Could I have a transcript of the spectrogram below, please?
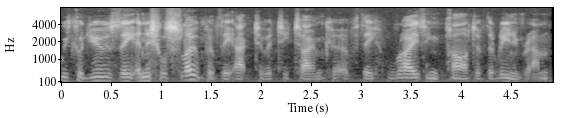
We could use the initial slope of the activity time curve, the rising part of the renogram.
